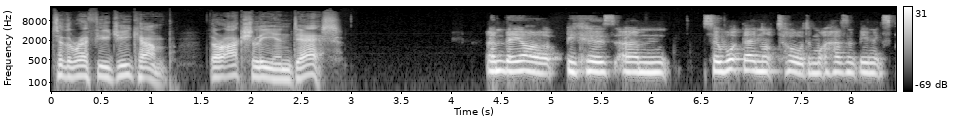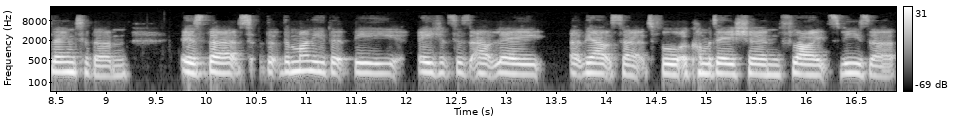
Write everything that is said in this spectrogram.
to the refugee camp, they're actually in debt. And um, they are because um, so what they're not told and what hasn't been explained to them is that the, money that the agencies outlay at the outset for accommodation, flights, visa,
